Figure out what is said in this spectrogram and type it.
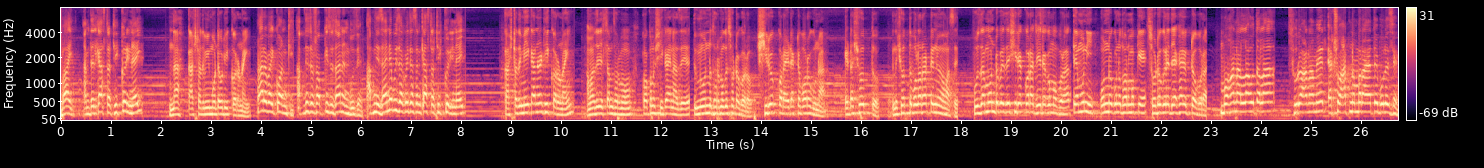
ভাই আমি তাহলে কাজটা ঠিক করি নাই? না কাজটা তুমি মোটেও ঠিক করো নাই। আরে ভাই কোন কি? আপনি তো সবকিছু জানেন বুঝেন। আপনি জানে বুঝা কইতাছেন কাজটা ঠিক করি নাই। কাজটা তুমি এই কারণে ঠিক করো নাই। আমাদের ইসলাম ধর্ম কখনো শেখায় না যে তুমি অন্য ধর্মকে ছোট করো। শিরক করা এটা একটা বড় গুণা এটা সত্য। কিন্তু সত্য বলার একটা নিয়ম আছে। পূজা মণ্ডপে যে শিরক করা যেরকম অপরাধ তেমনি অন্য কোনো ধর্মকে ছোট করে দেখাও একটা অপরাধ। মহান আল্লাহ তালা সুরা আনামের একশো আট নম্বর আয়াতে বলেছেন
